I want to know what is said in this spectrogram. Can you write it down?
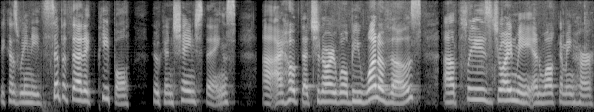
because we need sympathetic people who can change things. Uh, I hope that Chinori will be one of those. Uh, please join me in welcoming her.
